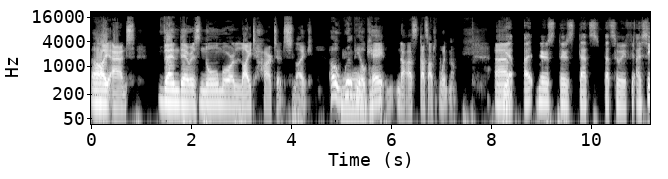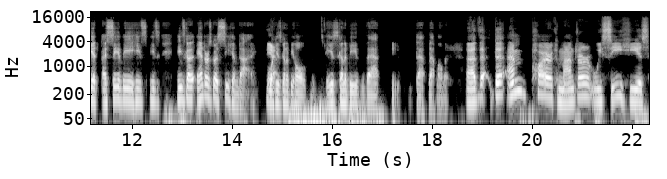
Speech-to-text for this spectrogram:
Right. and then there is no more light-hearted. Like oh, we'll be Mhm. okay. No, that's that's out of the window. Um, yep. I, there's there's that's that's who he, I see it. I see the he's he's he's got Andor's going to see him die, or Yeah. he's going to behold. He's going to be that that that moment. Uh, the the Empire commander, we see he is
